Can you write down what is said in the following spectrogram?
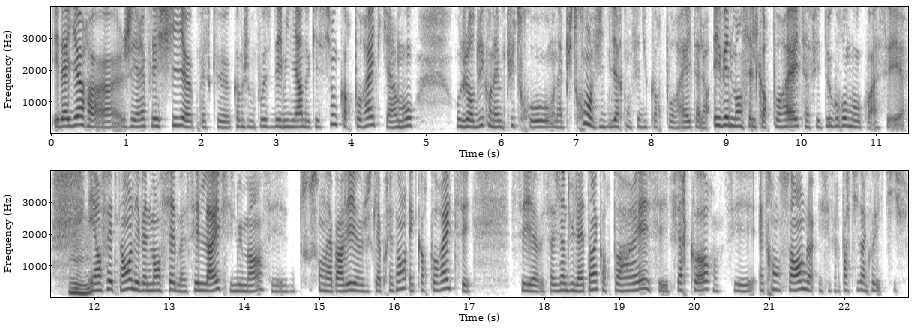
Et d'ailleurs, euh, j'ai réfléchi, euh, parce que comme je me pose des milliards de questions, corporate, qui est un mot aujourd'hui qu'on n'aime plus trop. On n'a plus trop envie de dire qu'on fait du corporate. Alors, événementiel corporate, ça fait deux gros mots, quoi. C'est... Mhm. Et en fait, non, l'événementiel, bah, c'est le live, c'est l'humain, c'est tout ce qu'on a parlé jusqu'à présent. Et corporate, c'est, c'est, ça vient du latin corporare, c'est faire corps, c'est être ensemble et c'est faire partie d'un collectif.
